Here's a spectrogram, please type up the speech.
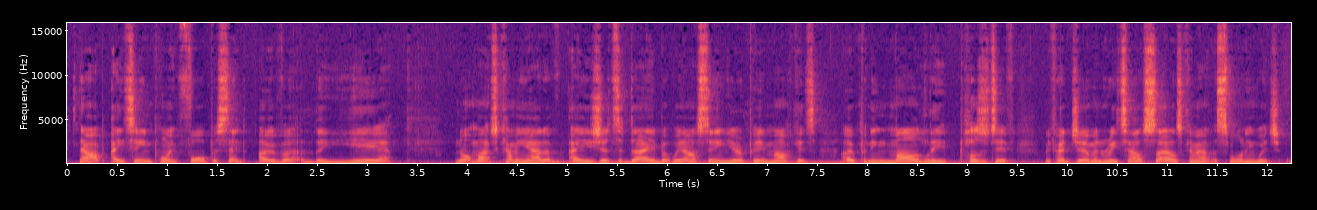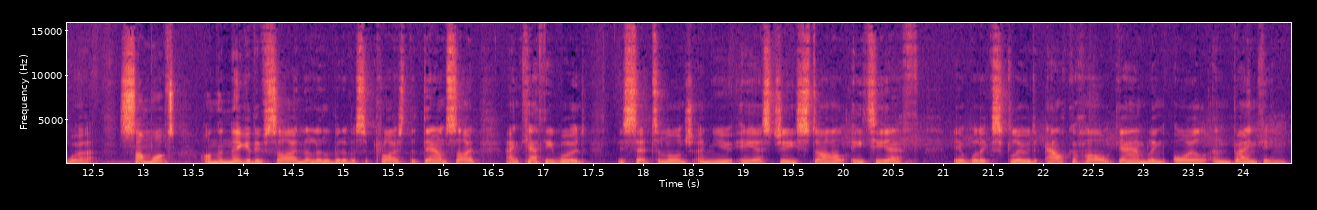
It's now up 18.4% over the year. Not much coming out of Asia today, but we are seeing European markets opening mildly positive. We've had German retail sales come out this morning, which were somewhat on the negative side and a little bit of a surprise to the downside. And Cathie Wood is set to launch a new ESG style ETF. It will exclude alcohol, gambling, oil, and banking.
